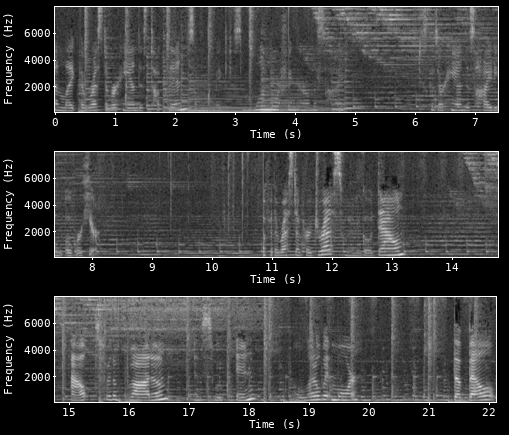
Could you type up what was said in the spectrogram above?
And like the rest of her hand is tucked in, so I'm gonna make just one more finger on this side. Just because her hand is hiding over here. For the rest of her dress, we're gonna go down, out for the bottom, and swoop in a little bit more. The bell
